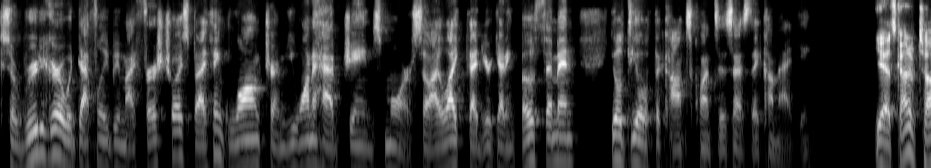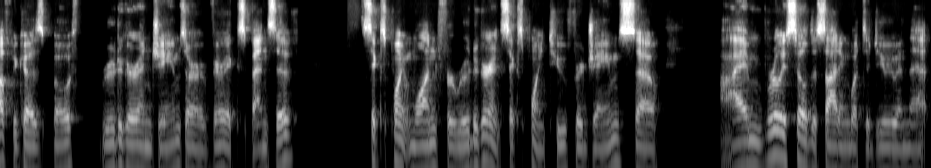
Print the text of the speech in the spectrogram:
so Rudiger would definitely be my first choice, but I think long term you want to have James more. So I like that you're getting both them in. You'll deal with the consequences as they come at you. Yeah, it's kind of tough because both Rudiger and James are very expensive. 6.1 for Rudiger and 6.2 for James. So I'm really still deciding what to do in that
